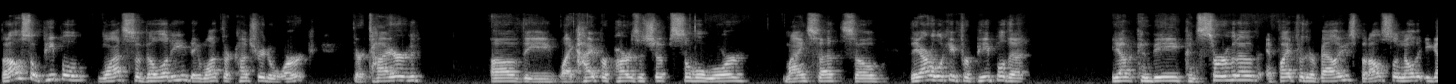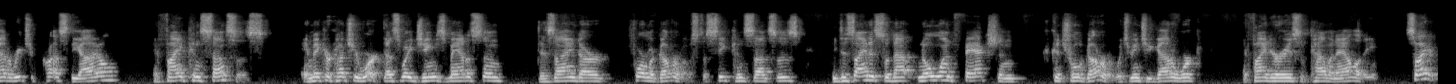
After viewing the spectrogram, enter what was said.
But also, people want civility. They want their country to work. They're tired of the like hyper partisanship, civil war mindset. So they are looking for people that you know, can be conservative and fight for their values, but also know that you got to reach across the aisle and find consensus and make our country work. That's why James Madison designed our form of government to seek consensus. He designed it so that no one faction control government, which means you got to work and find areas of commonality. So, I,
